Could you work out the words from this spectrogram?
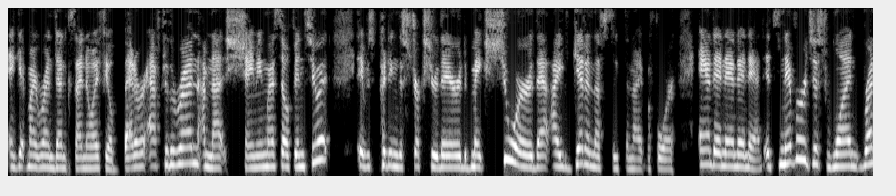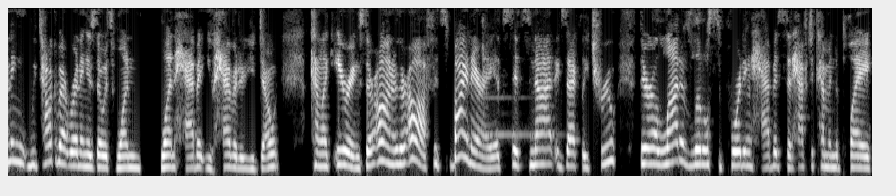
and get my run done because I know I feel better after the run, I'm not shaming myself into it. It was putting the structure there to make sure that I get enough sleep the night before and, and, and, and, and. It's never just one running. We talk about running as though it's one one habit, you have it or you don't. Kind of like earrings, they're on or they're off. It's binary. It's, it's not exactly true. There are a lot of little supporting habits that have to come into play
